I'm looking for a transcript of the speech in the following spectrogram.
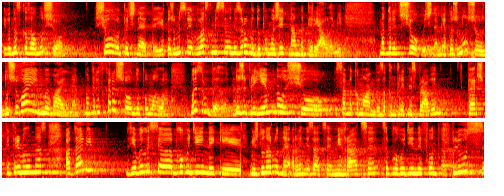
і вона сказала: ну що, чого ви почнете? Я кажу, ми своїми власними силами зробимо, допоможіть нам матеріалами. Вона говорить, що почнемо? Я кажу, ну що, душова і вмивальня. Вона говорить, хорошо, допомогла. Ми зробили. Дуже приємно, що саме команда за конкретні справи перш підтримала нас, а далі. З'явилися благодійники, міжнародна організація Міграція, це благодійний фонд. Плюс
